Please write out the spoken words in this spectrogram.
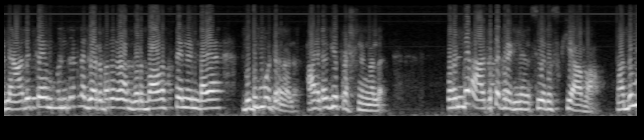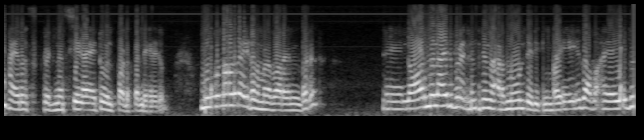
പിന്നെ ആദ്യത്തെ മുൻഗണന ഗർഭ ഗർഭാവസ്ഥയിൽ ഉണ്ടായ ബുദ്ധിമുട്ടുകൾ ആരോഗ്യ പ്രശ്നങ്ങൾ കൊണ്ട് അടുത്ത പ്രഗ്നൻസി റിസ്കി ആവാം. അതും ഹൈ റിസ്ക് പ്രഗ്നൻസി ആയിട്ട് ഉൾപ്പെടുത്തേണ്ടി വരും. മൂന്നാമതായിട്ട് നമ്മൾ പറയുന്നത് നോർമലായിട്ട് പ്രഗ്നൻസി നടന്നുകൊണ്ടിരിക്കുമ്പോൾ ഏത് ഏത്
